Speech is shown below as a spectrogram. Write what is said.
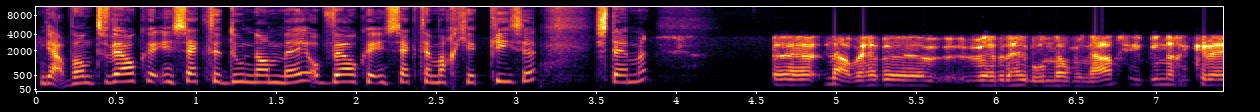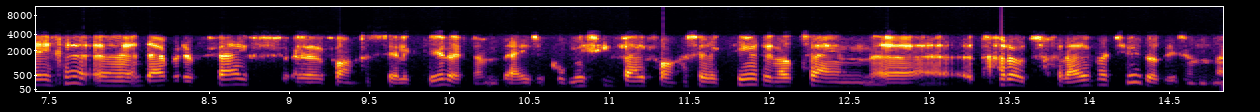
Ja, want welke insecten doen dan mee? Op welke insecten mag je kiezen, stemmen? Nou, we hebben, we hebben een heleboel nominaties binnengekregen. Eh, daar hebben we er vijf van geselecteerd. Er heeft een wijze commissie vijf van geselecteerd. En dat zijn het groot schrijvertje. Dat is een,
